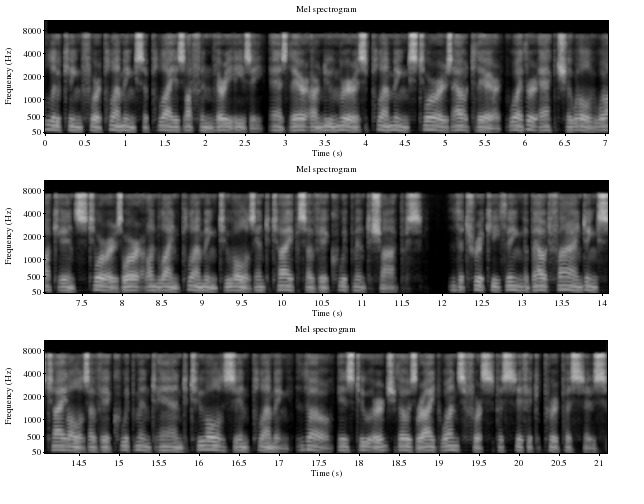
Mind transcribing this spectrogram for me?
Looking for plumbing supply is often very easy, as there are numerous plumbing stores out there, whether actual walk in stores or online plumbing tools and types of equipment shops. The tricky thing about finding styles of equipment and tools in plumbing, though, is to urge those right ones for specific purposes.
